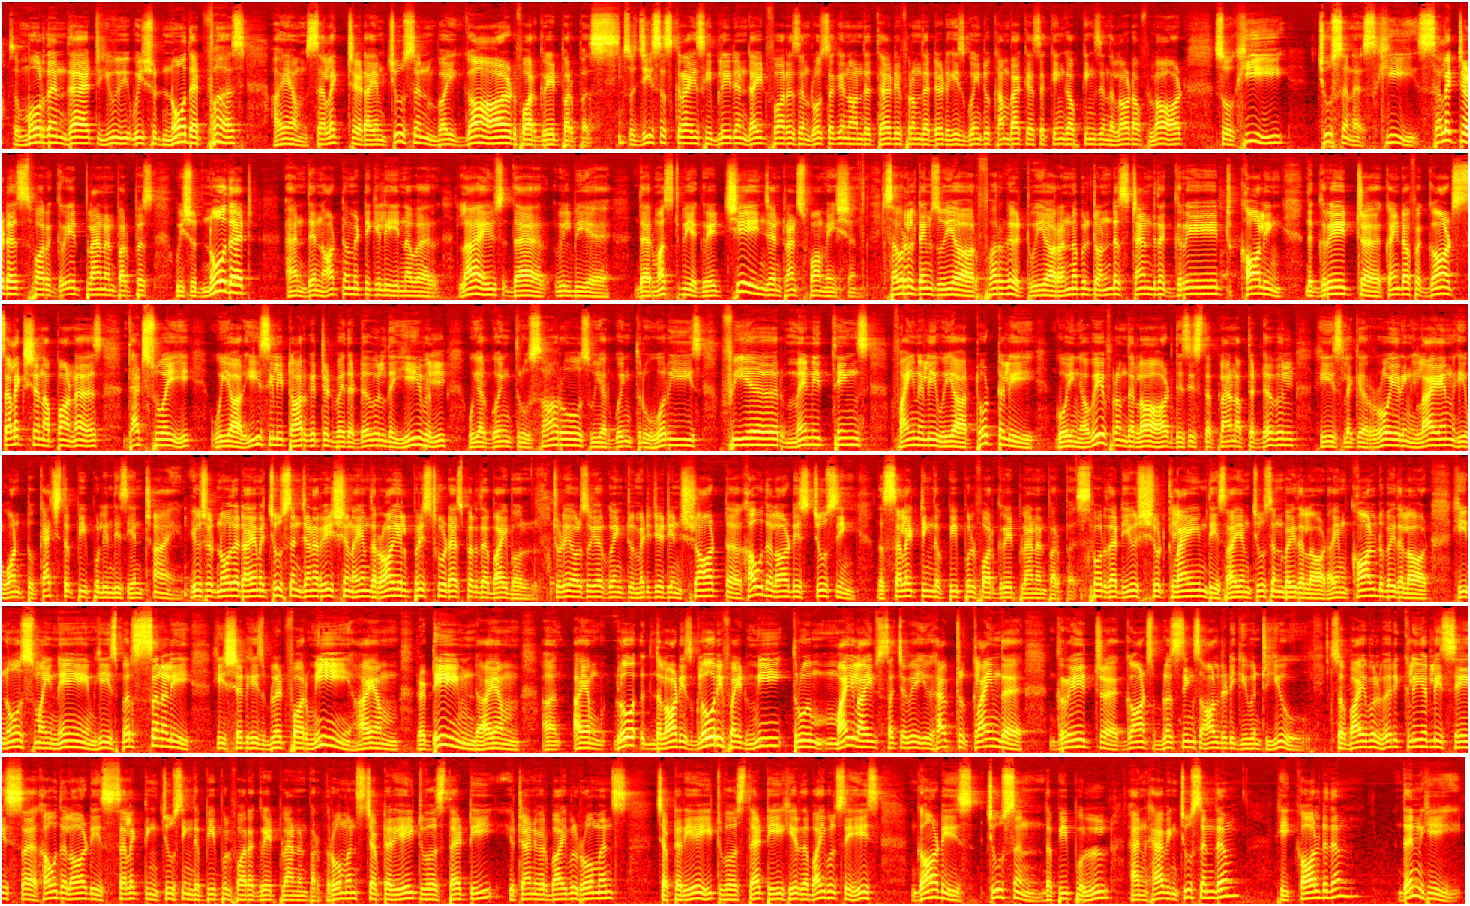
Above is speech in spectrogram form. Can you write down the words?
So more than that, you we should know that first I am selected, I am chosen by God for great purpose. So Jesus Christ, He bled and died for us and rose again on the third day from the dead. He is going to come back as a King of Kings and the Lord of Lords. So He chosen us, He selected us for a great plan and purpose. We should know that, and then automatically in our lives there will be a there must be a great change and transformation. Several times we are forget, we are unable to understand the great calling, the great uh, kind of a God's selection upon us. That's why we are easily targeted by the devil, the evil. We are going through sorrows, we are going through worries, fear, many things. Finally, we are totally going away from the Lord. This is the plan of the devil. He is like a roaring lion. He want to catch the people in this end time. You should know that I am a chosen generation. I am the royal priesthood as per the Bible. Today also we are going to meditate in short uh, how the Lord is choosing, the selecting the people for great plan and purpose. For that you should claim this. I am chosen by the Lord. I am called by the Lord. He knows my name. He is personally he shed his blood for me. I am redeemed. I am, uh, I am, the Lord is glorified me through my life such a way you have to climb the great uh, God's blessings already given to you. So Bible very clearly says uh, how the Lord is selecting, choosing the people for a great plan and purpose. Romans chapter 8 verse 30. You turn your Bible, Romans chapter 8 verse 30. Here the Bible says, God is chosen the people and having chosen them, he called them. Then he,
